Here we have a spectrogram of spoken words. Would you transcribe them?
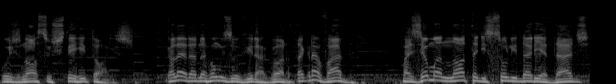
os nossos territórios. Galera, nós vamos ouvir agora, tá gravada, mas é uma nota de solidariedade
